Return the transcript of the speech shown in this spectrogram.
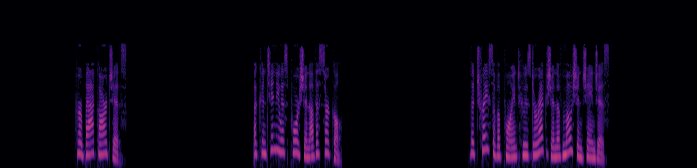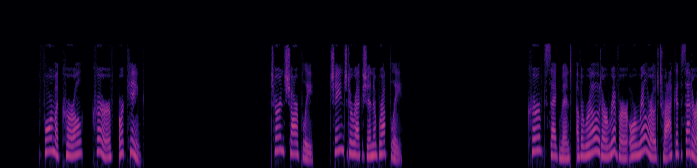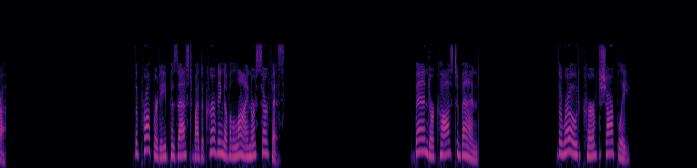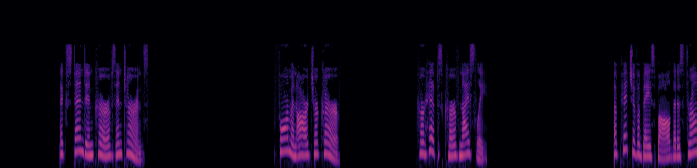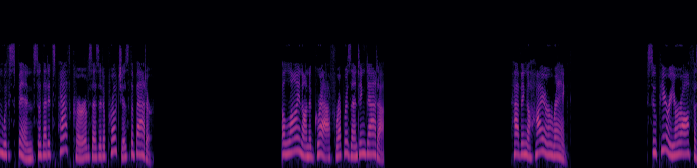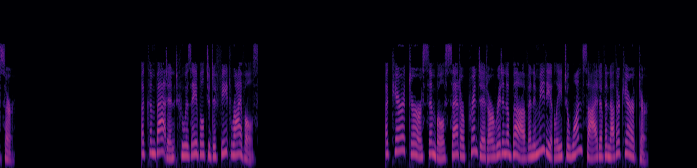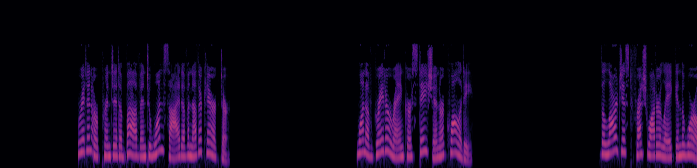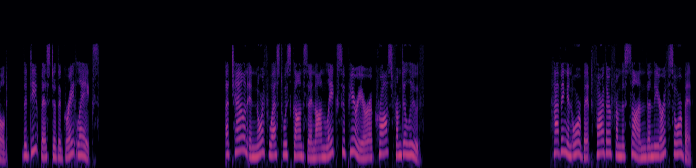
Her back arches. A continuous portion of a circle. The trace of a point whose direction of motion changes. Form a curl, curve, or kink. Turn sharply. Change direction abruptly. Curved segment, of a road or river or railroad track etc. The property possessed by the curving of a line or surface. Bend or cause to bend. The road curved sharply. Extend in curves and turns. Form an arch or curve. Her hips curve nicely. A pitch of a baseball that is thrown with spin so that its path curves as it approaches the batter. A line on a graph representing data. Having a higher rank. Superior officer. A combatant who is able to defeat rivals. A character or symbol set or printed or written above and immediately to one side of another character. Written or printed above and to one side of another character. One of greater rank or station or quality. The largest freshwater lake in the world the deepest of the Great Lakes. A town in northwest Wisconsin on Lake Superior across from Duluth. Having an orbit farther from the Sun than the Earth's orbit.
